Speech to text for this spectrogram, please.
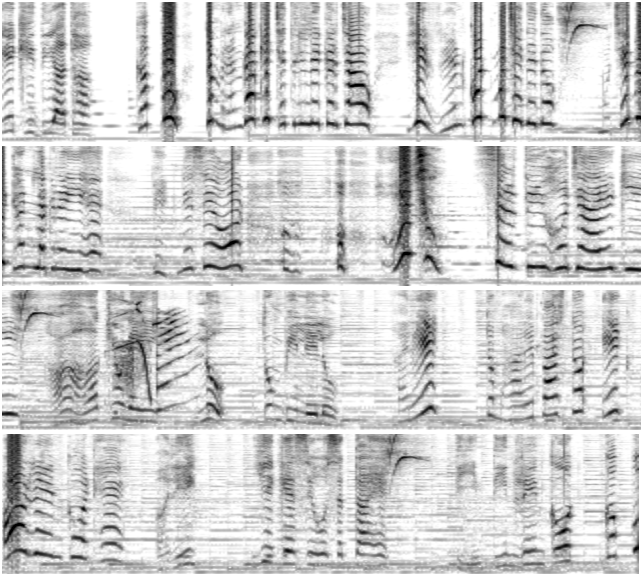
एक ही दिया था। गप्पू तुम रंगा की छतरी लेकर जाओ। ये रेनकोट मुझे दे दो। मुझे भी ठंड लग रही है। भीगने से और सर्दी हो जाएगी। हाँ हाँ क्यों नहीं? लो तुम भी ले लो। अरे, तुम्हारे पास तो एक और रेनकोट है। अरे, ये कैसे हो सकता है? तीन तीन रेनकोट गप्पू,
